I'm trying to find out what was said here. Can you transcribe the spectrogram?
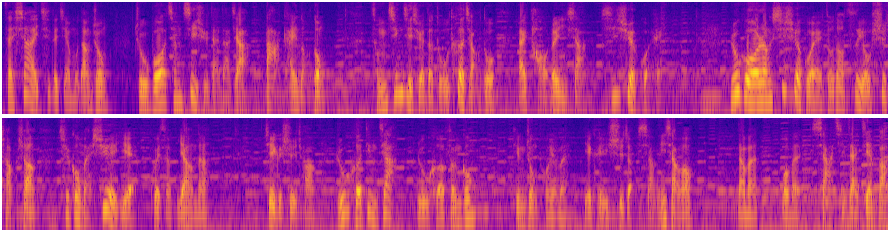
在下一期的节目当中，主播将继续带大家大开脑洞，从经济学的独特角度来讨论一下吸血鬼。如果让吸血鬼都到自由市场上去购买血液，会怎么样呢？这个市场如何定价，如何分工？听众朋友们也可以试着想一想哦。那么我们下期再见吧。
